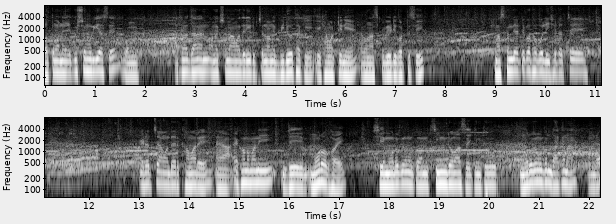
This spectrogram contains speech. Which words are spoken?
বর্তমানে একুশশো মুরগি আছে এবং আপনারা জানেন অনেক সময় আমাদের ইউটিউব চ্যানেলে অনেক ভিডিও থাকে এই খামারটি নিয়ে এবং আজকে ভিডিওটি করতেছি। মাঝখান দিয়ে একটা কথা বলি, সেটা হচ্ছে এটা হচ্ছে আমাদের খামারে এখনও মানে যে মোরগ হয়, সেই মোরগের মতন চিংডম আছে, কিন্তু মোরগের মতন ডাকে না, আমরা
